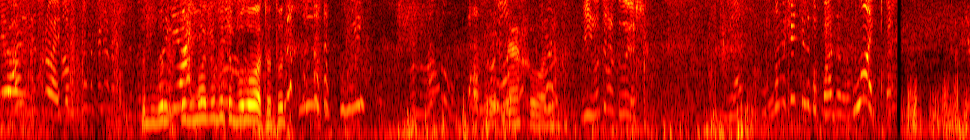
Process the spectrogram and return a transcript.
Не пройду. Тут, буде, тут може бути болото, тут, тут не ходимо. Блін, ну ти жартуєш. Ну, ми щось не попадало. Тут є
